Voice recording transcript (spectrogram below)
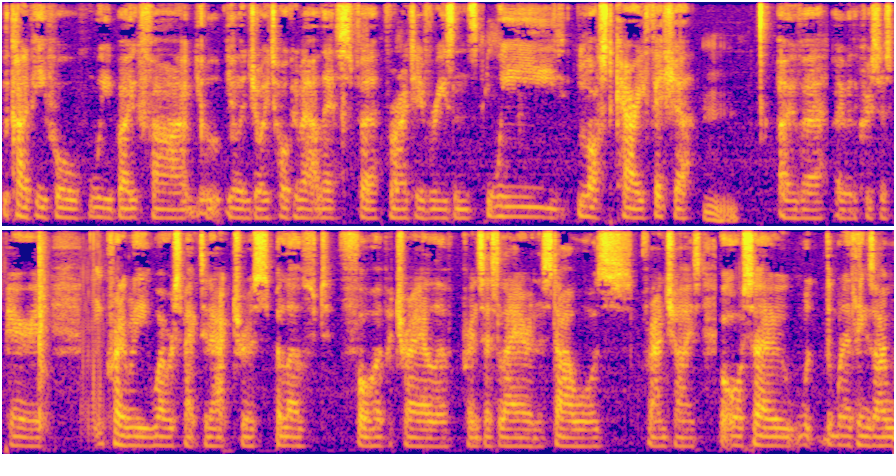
the kind of people we both are, you'll you'll enjoy talking about this for a variety of reasons. We lost Carrie Fisher over over the Christmas period. Incredibly well respected actress, beloved for her portrayal of Princess Leia in the Star Wars franchise. But also, one of the things I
